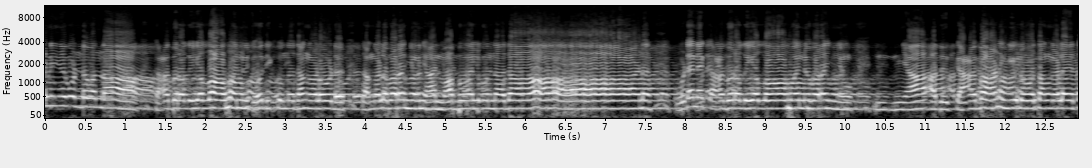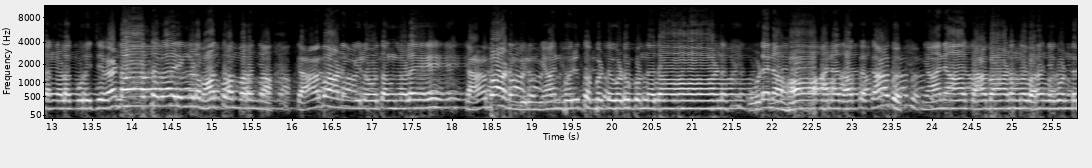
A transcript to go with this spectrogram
അണിഞ്ഞുകൊണ്ട് വന്ന അൻഹു ചോദിക്കുന്നു തങ്ങളോട്. തങ്ങൾ പറഞ്ഞു ഞാൻ മാപ്പ് നൽകുന്നതാണ്. ഉടനെ അൻഹു പറഞ്ഞു ഞാൻ അത് കാബാണെങ്കിലോ തങ്ങളെ തങ്ങളെ കുറിച്ച് വേണ്ടാത്ത കാര്യങ്ങൾ മാത്രം പറഞ്ഞ കാബാണെങ്കിലോ തങ്ങളെ കാബാണെങ്കിലും ഞാൻ പൊരുത്തപ്പെട്ടു കൊടുക്കുന്നതാണ്. ഉടനെ ഹാ കഅബ് ഞാൻ ആ കാബാണെന്ന് പറഞ്ഞുകൊണ്ട്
